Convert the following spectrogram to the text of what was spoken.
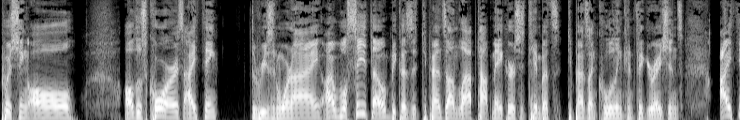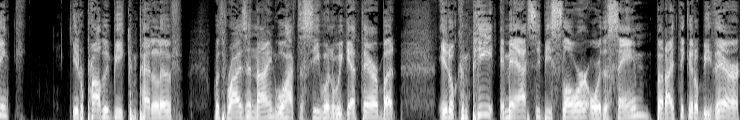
pushing all, all those cores, I think the reason we're not, I will see though, because it depends on laptop makers. It depends, on cooling configurations. I think it'll probably be competitive with Ryzen 9. We'll have to see when we get there, but it'll compete. It may actually be slower or the same, but I think it'll be there.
